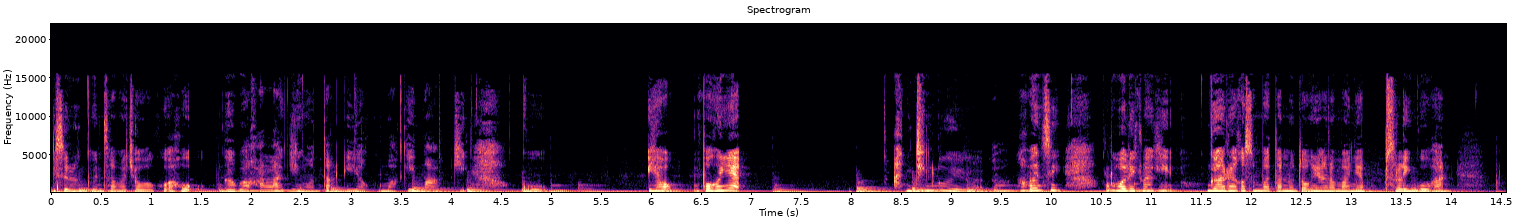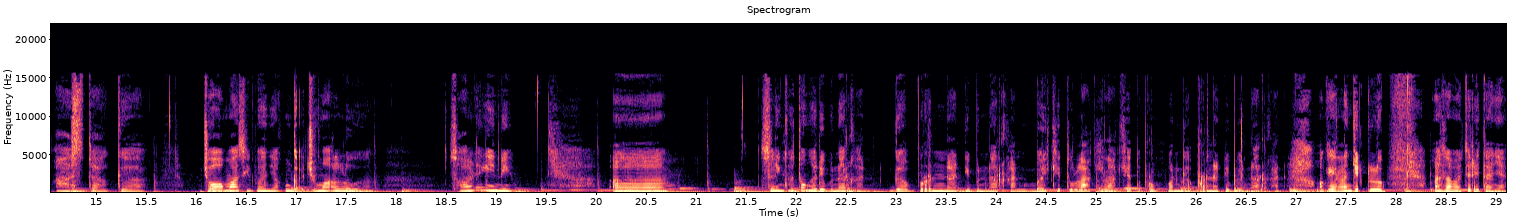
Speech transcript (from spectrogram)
diselingkuhin sama cowokku aku gak bakal lagi ngontak dia aku maki-maki aku ya pokoknya anjing lu ya. Ngapain sih lu balik lagi gak ada kesempatan untuk yang namanya selingkuhan. Astaga. Cowok masih banyak nggak cuma lu. Soalnya ini uh, selingkuh itu nggak dibenarkan. Gak pernah dibenarkan. Baik itu laki-laki atau perempuan gak pernah dibenarkan. Oke lanjut dulu uh, sama ceritanya.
